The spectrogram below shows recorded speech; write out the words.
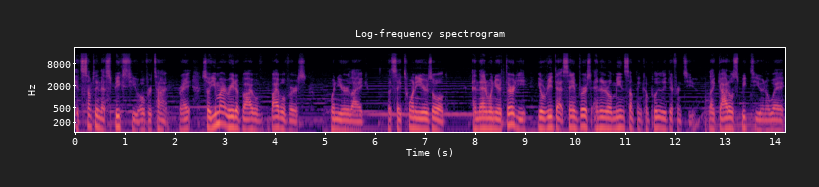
it's something that speaks to you over time, right? So you might read a Bible Bible verse when you're like, let's say 20 years old, and then when you're 30, you'll read that same verse and it'll mean something completely different to you. Like God will speak to you in a way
